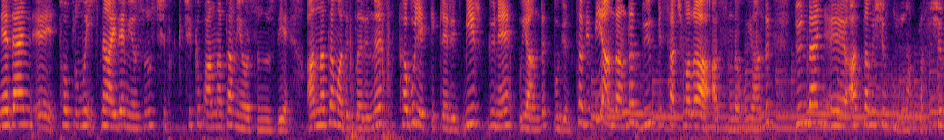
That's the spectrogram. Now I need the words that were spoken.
neden e, toplumu ikna edemiyorsunuz, çık, çıkıp anlatamıyorsunuz diye. Anlatamadıklarını kabul ettikleri bir güne uyandık bugün. Tabii bir yandan da büyük bir saçmalığa aslında uyandık. Dün ben e, atlamışım, uzun atlamışım.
